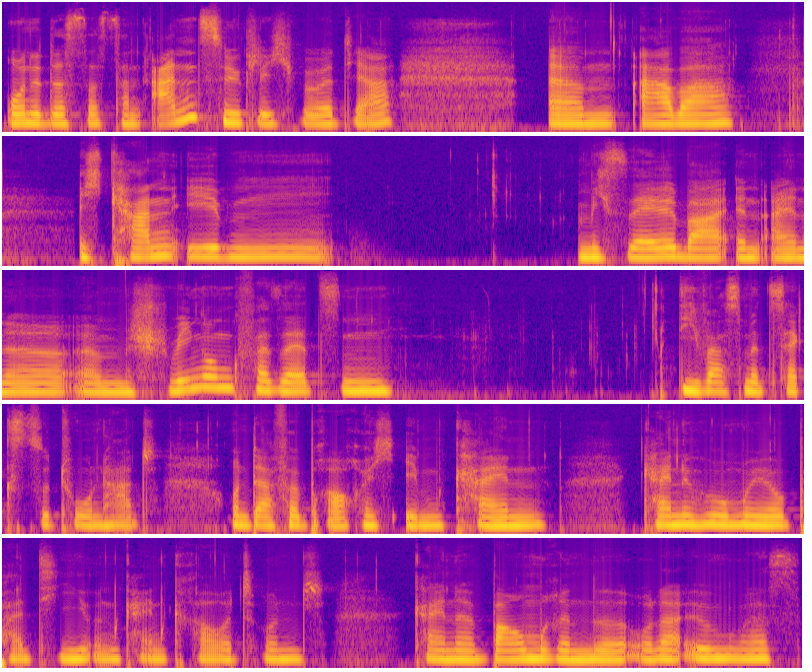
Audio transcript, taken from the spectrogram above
ohne dass das dann anzüglich wird, ja. Ähm, aber ich kann eben mich selber in eine ähm, Schwingung versetzen, die was mit Sex zu tun hat. Und dafür brauche ich eben kein, keine Homöopathie und kein Kraut und keine Baumrinde oder irgendwas.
